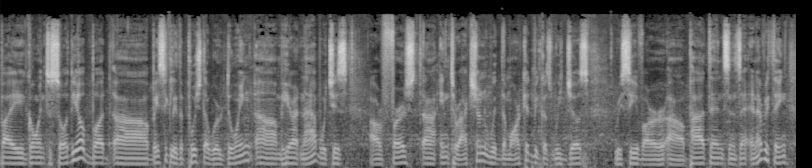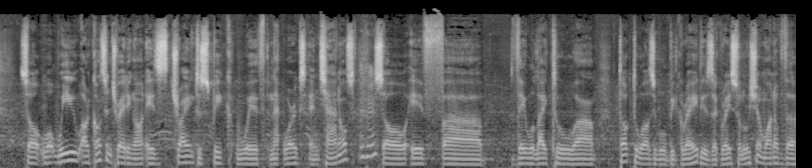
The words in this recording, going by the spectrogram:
by going to Sodyo, but uh, basically the push that we're doing um, here at NAB, which is our first uh, interaction with the market, because we just received our uh, patents and, and everything. So what we are concentrating on is trying to speak with networks and channels. So if uh, they would like to uh, talk to us, it will be great. It's a great solution. One of the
